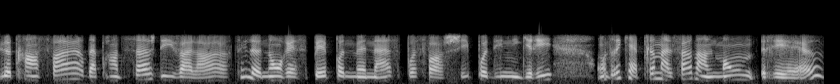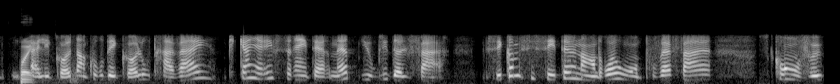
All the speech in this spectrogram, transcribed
le transfert d'apprentissage des valeurs. Tu sais, le non-respect, pas de menace, pas se fâcher, pas dénigrer. On dirait qu'ils apprennent à le faire dans le monde réel, à l'école, dans le cours d'école, au travail. Puis quand ils arrivent sur Internet, ils oublient de le faire. C'est comme si c'était un endroit où on pouvait faire ce qu'on veut.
